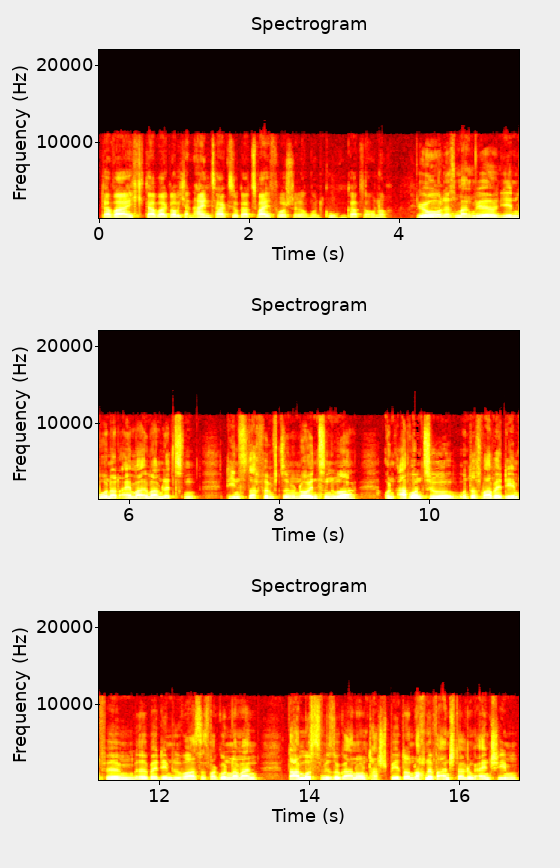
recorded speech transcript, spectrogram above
Da war ich, da war, glaube ich, an einem Tag sogar zwei Vorstellungen und Kuchen gab es auch noch. Ja, das machen wir jeden Monat einmal, immer am letzten Dienstag 15 und 19 Uhr. Und ab und zu, und das war bei dem Film, äh, bei dem du warst, das war Gundermann, da mussten wir sogar noch einen Tag später noch eine Veranstaltung einschieben,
